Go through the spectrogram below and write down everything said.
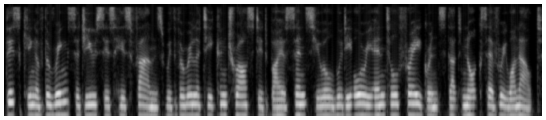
This king of the ring seduces his fans with virility contrasted by a sensual woody oriental fragrance that knocks everyone out.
